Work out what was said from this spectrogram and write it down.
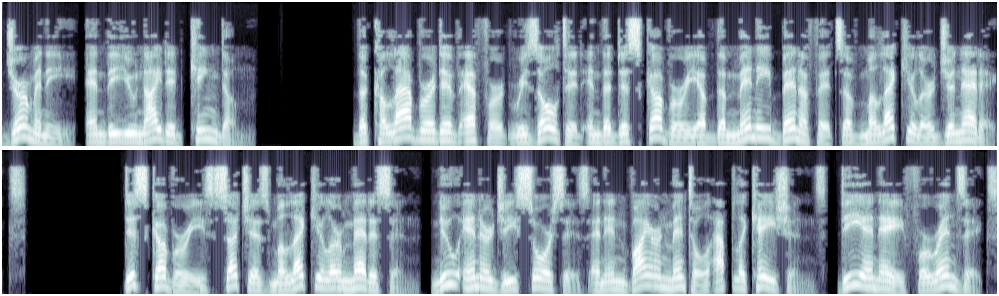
Germany, and the United Kingdom. The collaborative effort resulted in the discovery of the many benefits of molecular genetics. Discoveries such as molecular medicine, new energy sources and environmental applications, DNA forensics,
